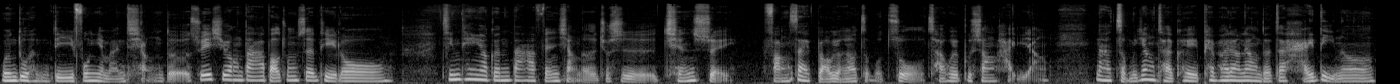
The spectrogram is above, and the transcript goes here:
温度很低，风也蛮强的，所以希望大家保重身体喽。今天要跟大家分享的就是潜水防晒保养要怎么做才会不伤海洋？那怎么样才可以漂漂亮亮的在海底呢？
